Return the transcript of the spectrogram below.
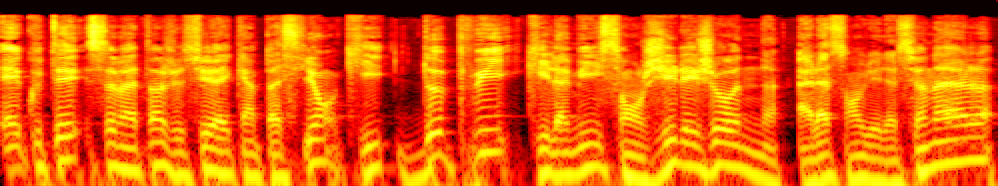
écoutez, ce matin, je suis avec un patient qui, depuis qu'il a mis son gilet jaune à l'Assemblée nationale,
